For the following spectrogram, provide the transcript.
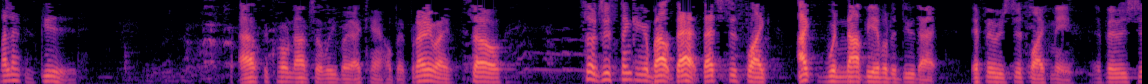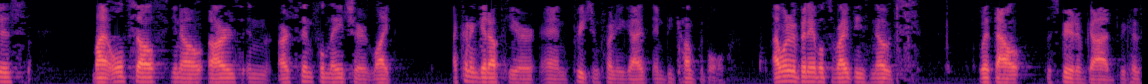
My life is good. I have to quote Nacho Libre. I can't help it. But anyway, so so just thinking about that, that's just like I would not be able to do that if it was just like me. If it was just my old self, you know, ours in our sinful nature, like I couldn't get up here and preach in front of you guys and be comfortable. I wouldn't have been able to write these notes without the Spirit of God because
